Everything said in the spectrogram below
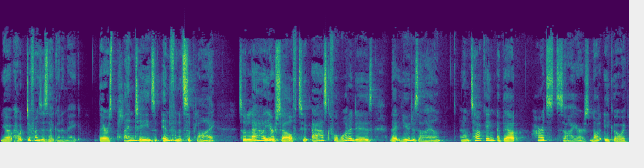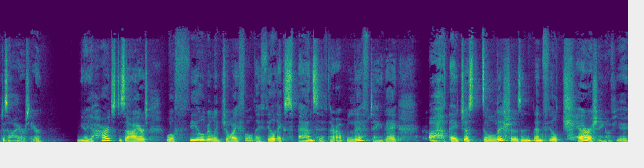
you know, how what difference is that going to make? There is plenty, it's an infinite supply. So allow yourself to ask for what it is that you desire. And I'm talking about heart's desires, not egoic desires here. You know, your heart's desires will feel really joyful. They feel expansive. They're uplifting. They, ah, oh, they just delicious and, and feel cherishing of you.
